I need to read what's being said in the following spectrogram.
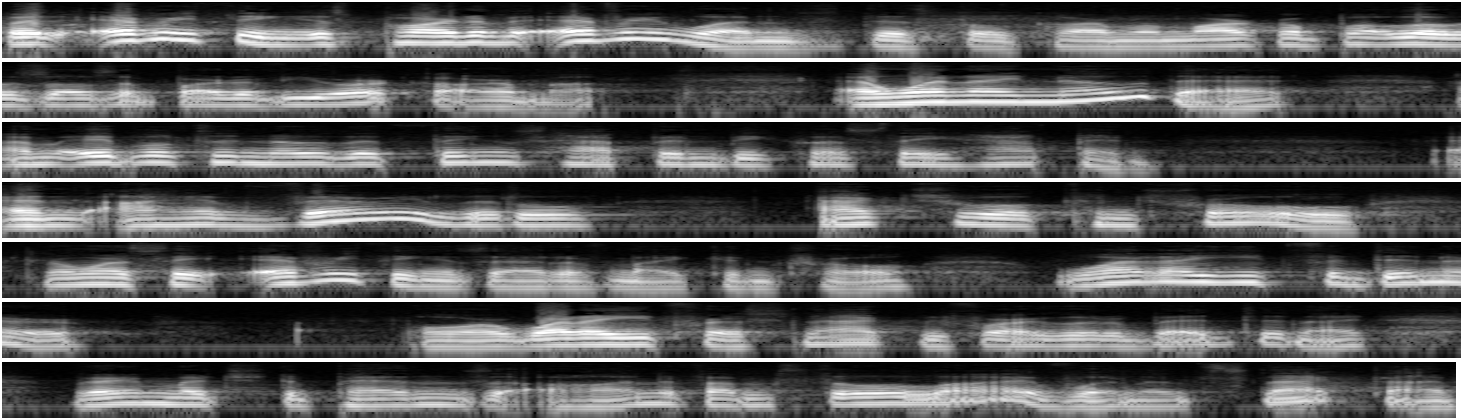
But everything is part of everyone's distal karma. Marco Polo is also part of your karma. And when I know that, I'm able to know that things happen because they happen. And I have very little actual control. I don't want to say everything is out of my control. What I eat for dinner or what I eat for a snack before I go to bed tonight very much depends on if I'm still alive when it's snack time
